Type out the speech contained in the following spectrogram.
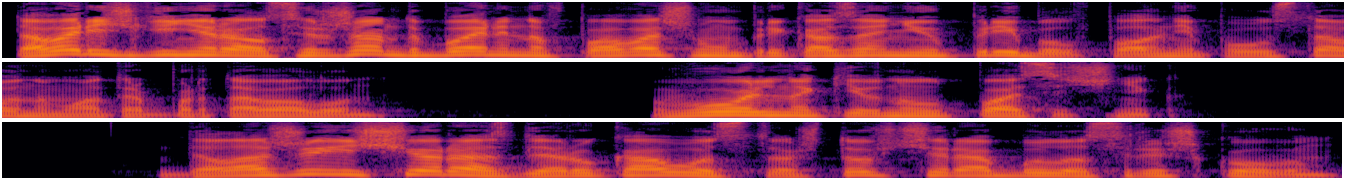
«Товарищ генерал, сержант Баринов по вашему приказанию прибыл», вполне по уставному отрапортовал он. «Вольно», — кивнул пасечник. «Доложи еще раз для руководства, что вчера было с Рыжковым.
